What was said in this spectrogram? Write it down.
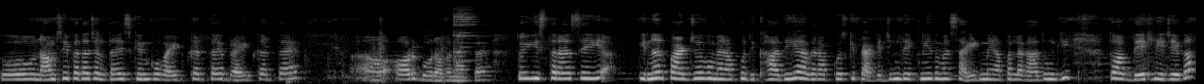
तो नाम से ही पता चलता है स्किन को वाइट करता है ब्राइट करता है और गोरा बनाता है। तो इस तरह से ये इनर पार्ट जो है वो मैंने आपको दिखा दी है। अगर आपको इसकी पैकेजिंग देखनी है तो मैं साइड में यहाँ पर लगा दूँगी तो आप देख लीजिएगा।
